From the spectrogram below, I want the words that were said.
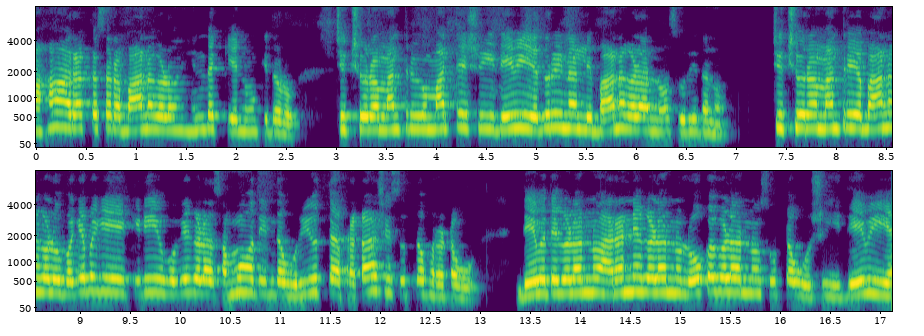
ಮಹಾರಕ್ಕಸರ ಬಾಣಗಳು ಹಿಂದಕ್ಕೆ ನೂಕಿದಳು. ಚಿಕ್ಷುರ ಮಂತ್ರಿಯು ಮತ್ತೆ ಶ್ರೀದೇವಿ ಎದುರಿನಲ್ಲಿ ಬಾಣಗಳನ್ನು ಸುರಿದನು. ಚಿಕ್ಷುರ ಮಂತ್ರಿಯ ಬಾಣಗಳು ಬಗೆ ಬಗೆಯ ಕಿಡಿ ಹೊಗೆಗಳ ಸಮೂಹದಿಂದ ಉರಿಯುತ್ತಾ ಪ್ರಕಾಶಿಸುತ್ತಾ ಹೊರಟವು. ದೇವತೆಗಳನ್ನು, ಅರಣ್ಯಗಳನ್ನು, ಲೋಕಗಳನ್ನು ಸುಟ್ಟವು. ಶ್ರೀ ದೇವಿಯ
